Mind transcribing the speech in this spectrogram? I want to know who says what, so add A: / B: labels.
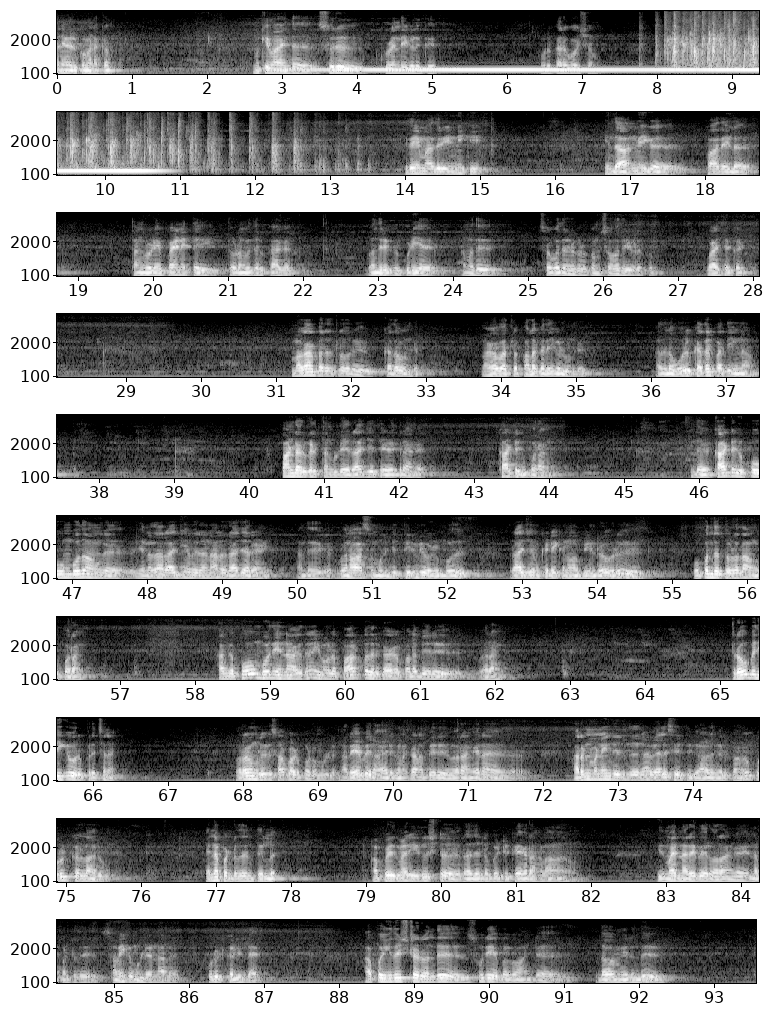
A: அனைவருக்கும் வணக்கம். முக்கியமாக இந்த சிறு குழந்தைகளுக்கு ஒரு கரகோஷம். இதே மாதிரி இன்னைக்கு இந்த ஆன்மீக பாதையில் தங்களுடைய பயணத்தை தொடங்குவதற்காக வந்திருக்கக்கூடிய நமது சகோதரர்களுக்கும் சகோதரிகளுக்கும் வாழ்த்துக்கள். மகாபாரதத்தில் ஒரு கதை உண்டு. மகாபாரதத்தில் பல கதைகள் உண்டு. அதில் ஒரு கதை பார்த்திங்கன்னா பாண்டவர்கள் தங்களுடைய ராஜ்யத்தை இழக்கிறாங்க. காட்டுக்கு போகிறாங்க இந்த காட்டுக்கு போகும்போதும் அவங்க என்னதான் ராஜ்யம் இல்லைனாலும் ராஜா ராணி அந்த வனவாசம் முடிஞ்சு திரும்பி வரும்போது ராஜ்யம் கிடைக்கணும் அப்படின்ற ஒரு ஒப்பந்தத்தோடு தான் அவங்க போகிறாங்க அங்கே போகும்போது என்ன ஆகுதுன்னா இவங்களை பார்ப்பதற்காக பல பேர் வராங்க. திரௌபதிக்கு ஒரு பிரச்சனை. வரவங்களுக்கு சாப்பாடு போட முடியல. நிறைய பேர் ஆயிரக்கணக்கான பேர் வராங்க. ஏன்னா அரண்மனைன்னு இருந்ததுன்னா வேலை செய்யறதுக்கு ஆளுங்க இருப்பாங்க. பொருட்கள்லாம் இருக்கும். என்ன பண்ணுறதுன்னு தெரில அப்போ இது மாதிரி யுதிஷ்ட ராஜாட்ட போயிட்டு கேட்குறாங்களாம் இது மாதிரி நிறைய பேர் வராங்க. என்ன பண்ணுறது சமைக்க முடியல என்னால். பொருட்கள் இல்லை. அப்போ யுதிஷ்டர் வந்து சூரிய பகவான்கிட்ட தவம் இருந்து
